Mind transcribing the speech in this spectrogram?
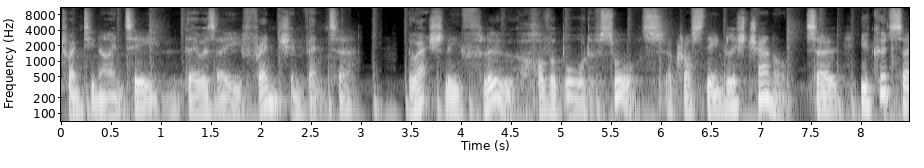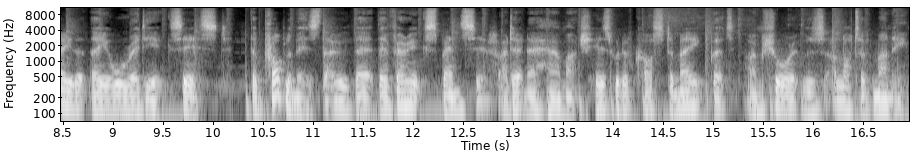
2019, there was a French inventor who actually flew a hoverboard of sorts across the English Channel. So you could say that they already exist. The problem is, though, that they're very expensive. I don't know how much his would have cost to make, but I'm sure it was a lot of money.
